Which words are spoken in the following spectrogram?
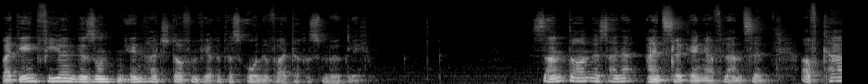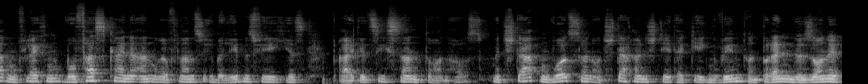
Bei den vielen gesunden Inhaltsstoffen wäre das ohne weiteres möglich. Sanddorn ist eine Einzelgängerpflanze. Auf kargen Flächen, wo fast keine andere Pflanze überlebensfähig ist, breitet sich Sanddorn aus. Mit starken Wurzeln und Stacheln steht er gegen Wind und brennende Sonne,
